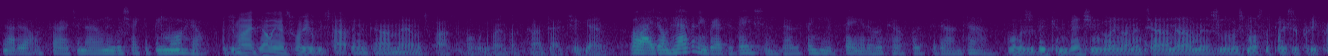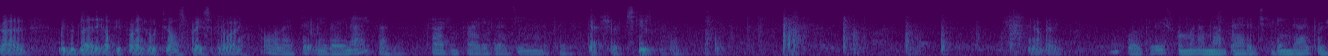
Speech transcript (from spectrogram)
Not at all, Sergeant. I only wish I could be more help. Would you mind telling us where you'll be stopping in town, ma'am? It's possible we might want to contact you again. Well, I don't have any reservations. I was thinking of staying at a hotel close to downtown. Well, there's a big convention going on in town now, Ms. Lewis. Most of the places are pretty crowded. We'd be glad to help you find hotel space if you like. Oh, well, that's certainly very nice of you. Sergeant Friday, could I see you in a minute, please? Yeah, sure. Excuse me. Yeah, Betty. For a policewoman, I'm not bad at checking diapers.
